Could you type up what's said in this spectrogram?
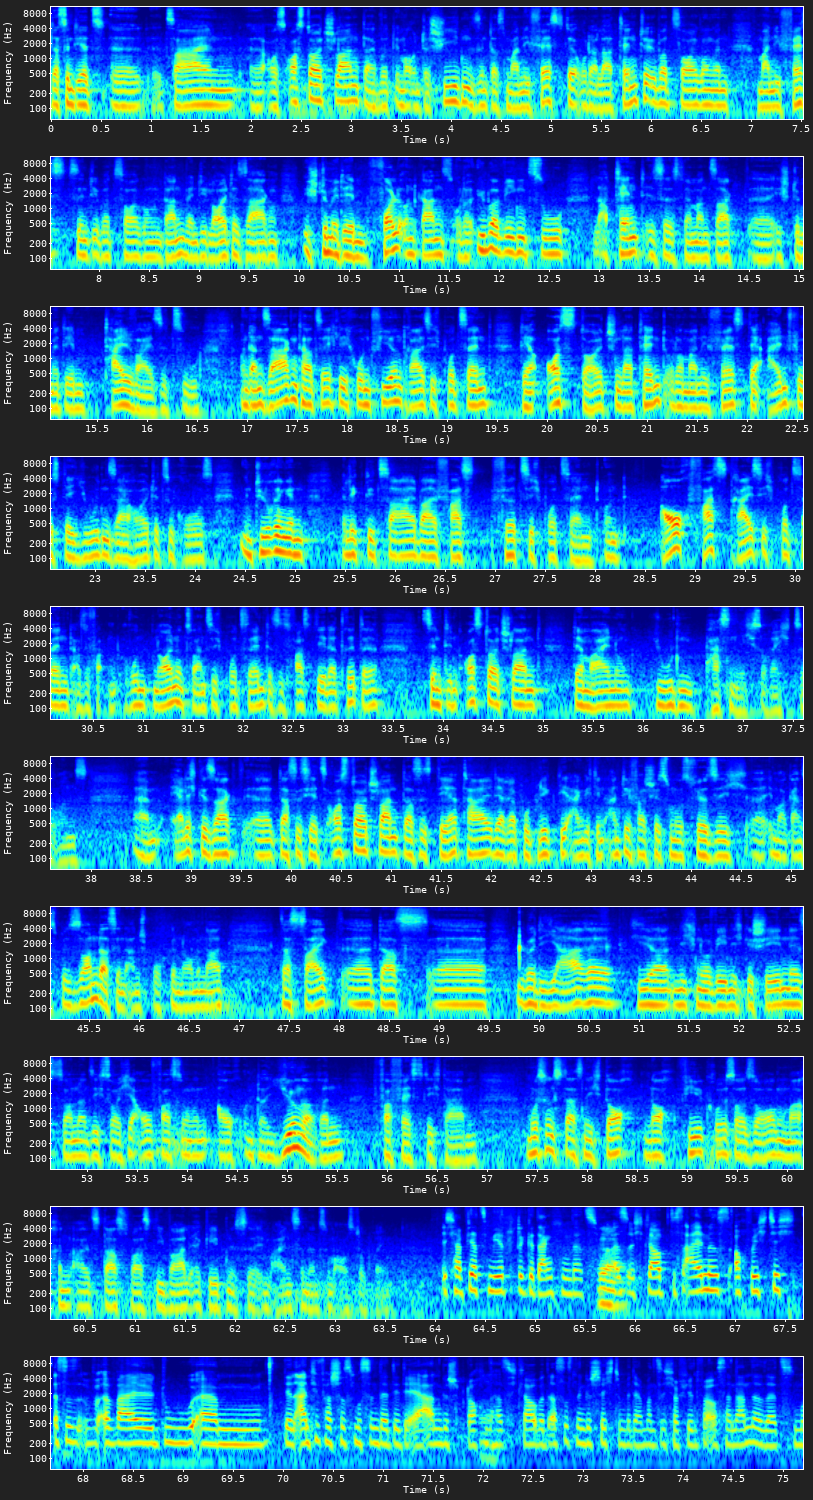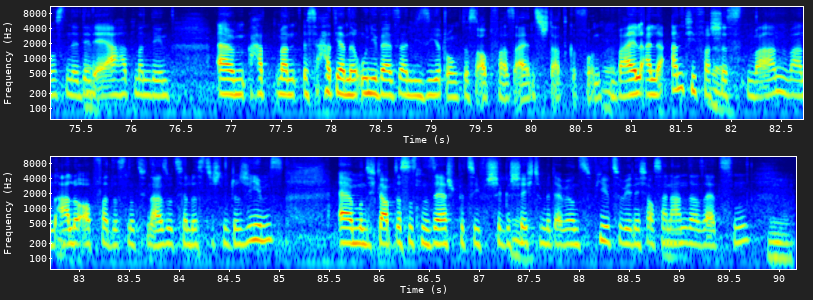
das sind jetzt äh, Zahlen äh, aus Ostdeutschland. Da wird immer unterschieden, sind das manifeste oder latente Überzeugungen. Manifest sind die Überzeugungen dann, wenn die Leute sagen, ich stimme dem voll und ganz oder überwiegend zu. Latent ist es, wenn man sagt, äh, ich stimme dem teilweise zu. Und dann sagen tatsächlich rund 34 Prozent der Ostdeutschen latent oder manifest, der Einfluss der Juden sei heute zu groß. In Thüringen liegt die Zahl bei fast 40 Prozent. Und auch fast 30 Prozent, also rund 29 Prozent, das ist fast jeder Dritte, sind in Ostdeutschland der Meinung, Juden passen nicht so recht zu uns. Ähm, ehrlich gesagt, äh, das ist jetzt Ostdeutschland, das ist der Teil der Republik, die eigentlich den Antifaschismus für sich äh, immer ganz besonders in Anspruch genommen hat. Das zeigt, äh, dass äh, über die Jahre hier nicht nur wenig geschehen ist, sondern sich solche Auffassungen auch unter Jüngeren verfestigt haben muss uns das nicht doch noch viel größer Sorgen machen als das, was die Wahlergebnisse im Einzelnen zum Ausdruck bringen? Ich habe jetzt mehrere Gedanken dazu. Ja. Also ich glaube, das eine ist auch wichtig, ist, weil du ähm, den Antifaschismus in der DDR angesprochen ja. hast. Ich glaube, das ist eine Geschichte, mit der man sich auf jeden Fall auseinandersetzen muss. In der DDR ja. hat man den, ähm, hat man, es hat ja eine Universalisierung des Opferseins stattgefunden, weil alle Antifaschisten waren, waren alle Opfer des nationalsozialistischen Regimes. Ähm, und ich glaube, das ist eine sehr spezifische Geschichte, mit der wir uns viel zu wenig auseinandersetzen,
